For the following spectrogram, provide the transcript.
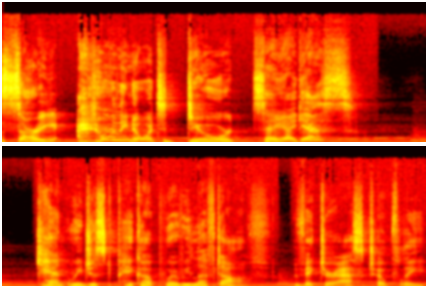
Sorry, I don't really know what to do or say, I guess. Can't we just pick up where we left off? Victor asked hopefully.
